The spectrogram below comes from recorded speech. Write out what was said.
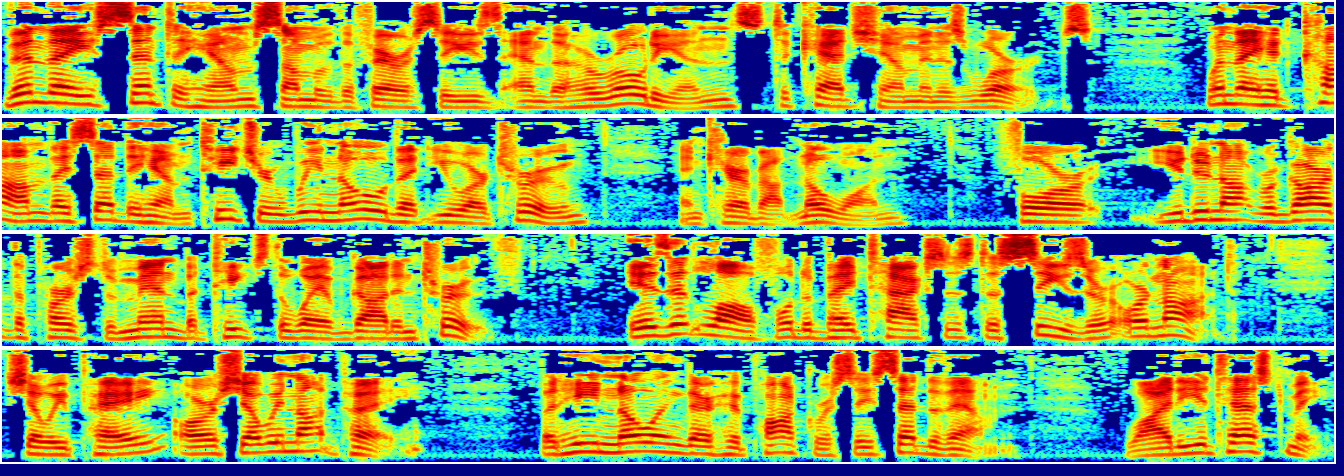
Then they sent to him some of the Pharisees and the Herodians to catch him in his words. When they had come, they said to him, Teacher, we know that you are true and care about no one, for you do not regard the person of men, but teach the way of God in truth. Is it lawful to pay taxes to Caesar or not? Shall we pay or shall we not pay? But he, knowing their hypocrisy, said to them, Why do you test me?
